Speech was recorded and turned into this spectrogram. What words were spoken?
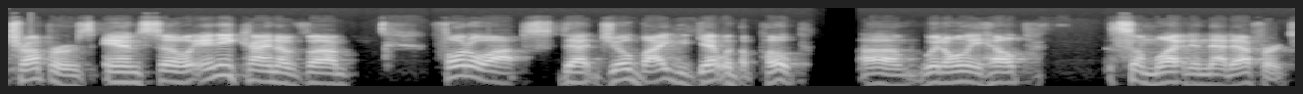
Trumpers. And so any kind of um, photo ops that Joe Biden get with the Pope um, would only help somewhat in that effort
